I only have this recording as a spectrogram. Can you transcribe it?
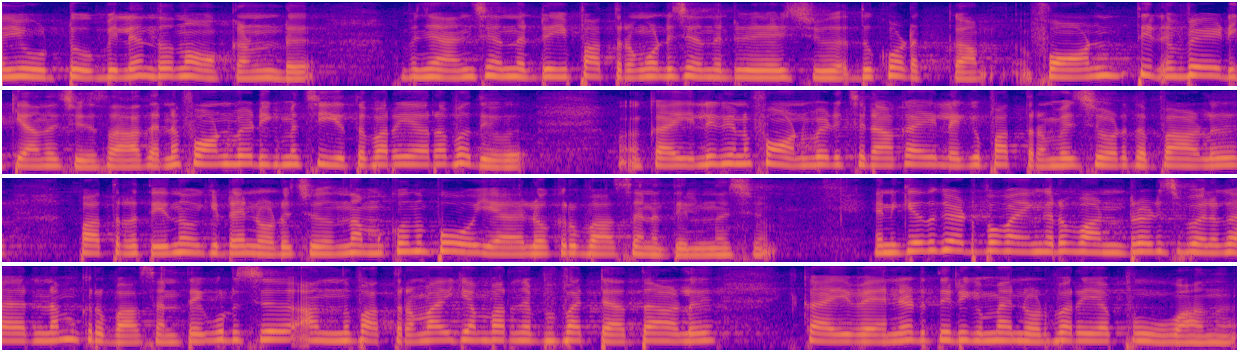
യൂട്യൂബിൽ എന്തോ നോക്കണുണ്ട്. അപ്പം ഞാൻ ചെന്നിട്ട് ഈ പത്രം കൊണ്ട് ചെന്നിട്ട് ചോദിച്ചു അത് കൊടുക്കാം. ഫോൺ മേടിക്കാമെന്ന് വെച്ചു. സാധാരണ ഫോൺ മേടിക്കുമ്പോൾ ചീത്ത പറയാറാ പതിവ്. കയ്യിലിരിക്കുന്ന ഫോൺ മേടിച്ചിട്ട് ആ കയ്യിലേക്ക് പത്രം വെച്ച് കൊടുത്തപ്പോൾ ആൾ പത്രത്തിൽ നോക്കിയിട്ട് എന്നോട് ചോദിച്ചു നമുക്കൊന്ന് പോയാലോ കൃപാസനത്തിൽ? എന്ന് വെച്ചു. എനിക്കത് കേട്ടപ്പോൾ ഭയങ്കര വണ്ടടിച്ച് പോലെ കാരണം കൃപാസനത്തെക്കുറിച്ച് അന്ന് പത്രം വായിക്കാൻ പറഞ്ഞപ്പോൾ പറ്റാത്ത ആൾ കൈവേന എടുത്തിരിക്കുമ്പോൾ എന്നോട് പറയാ പോവാന്ന്.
